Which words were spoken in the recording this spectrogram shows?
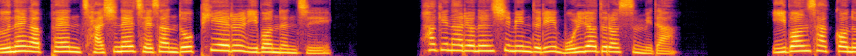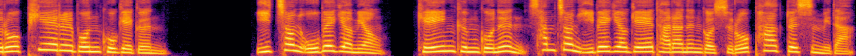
은행 앞엔 자신의 재산도 피해를 입었는지 확인하려는 시민들이 몰려들었습니다. 이번 사건으로 피해를 본 고객은 2,500여 명, 개인 금고는 3,200여 개에 달하는 것으로 파악됐습니다.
